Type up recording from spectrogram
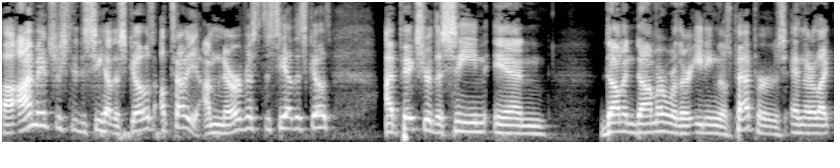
uh, I'm interested to see how this goes. I'll tell you, I'm nervous to see how this goes. I picture the scene in Dumb and Dumber where they're eating those peppers, and they're like,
